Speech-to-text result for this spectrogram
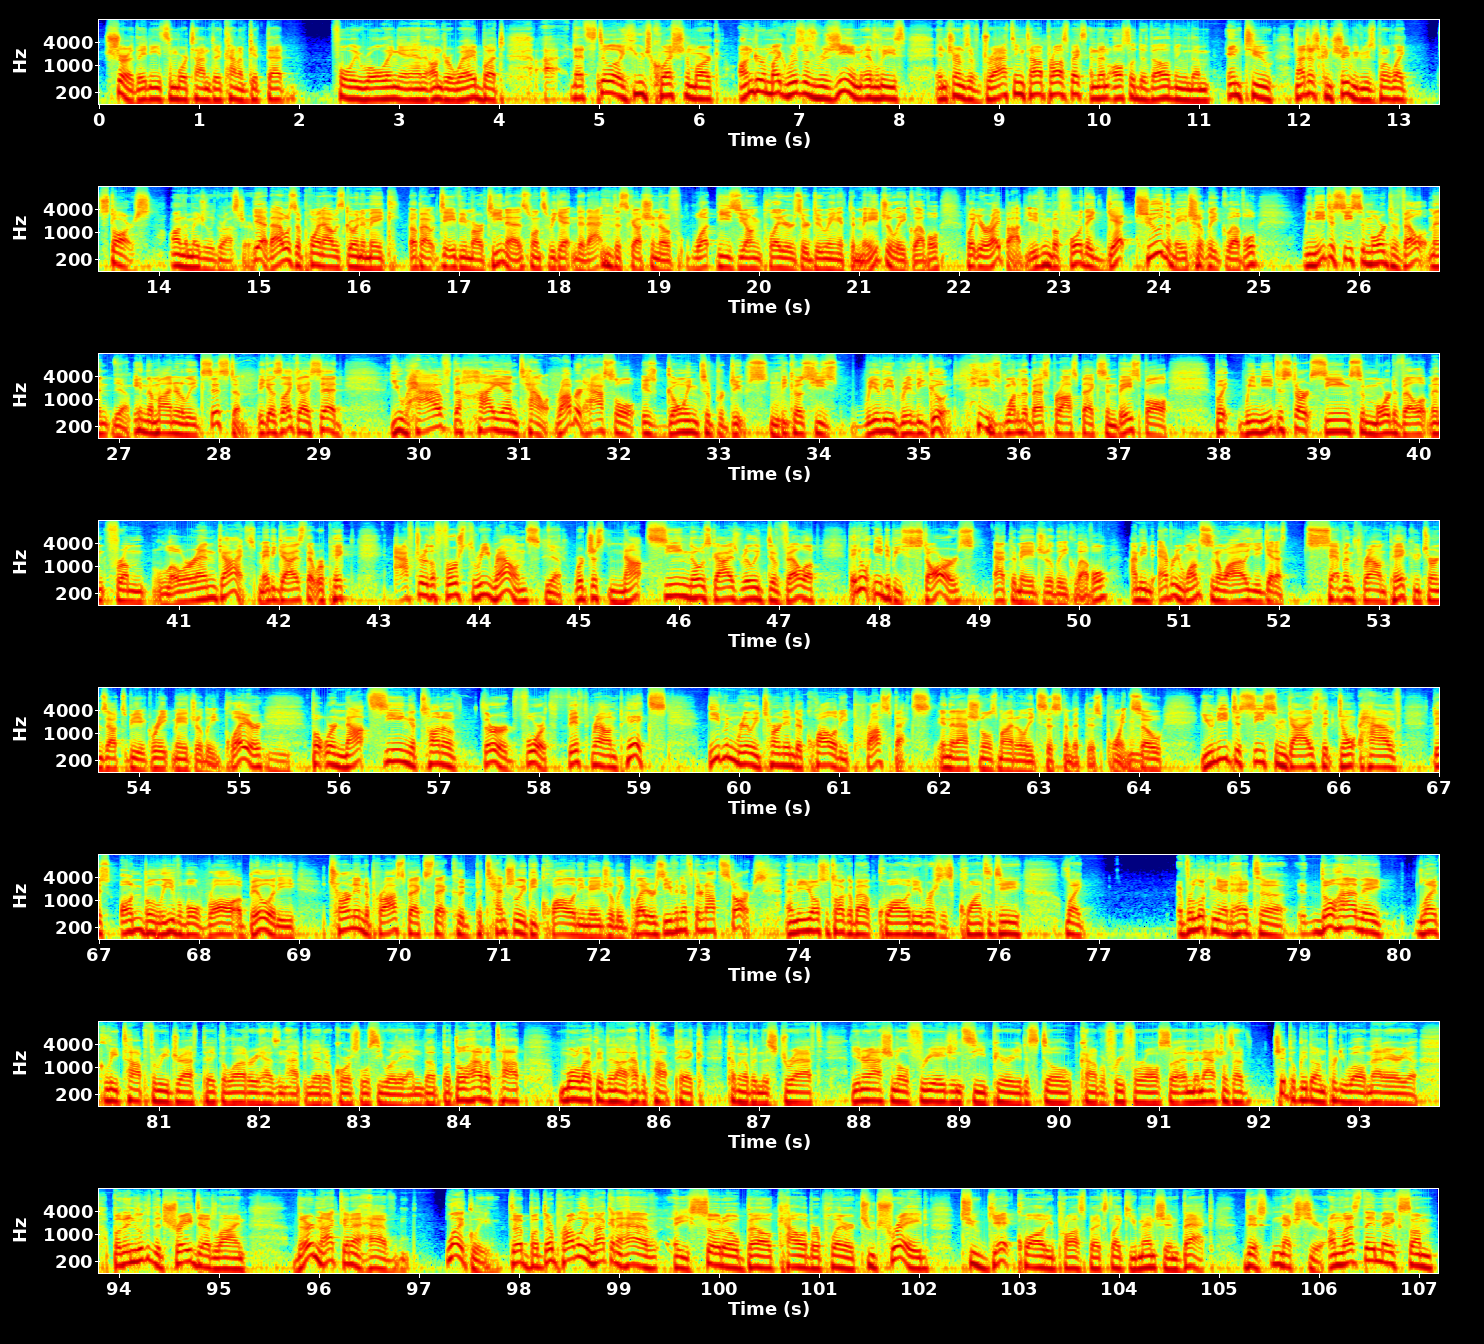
Sure, they need some more time to kind of get that fully rolling and, and underway, but uh, that's still a huge question mark under Mike Rizzo's regime, at least in terms of drafting top prospects and then also developing them into not just contributors, but like stars on the major league roster. Yeah, that was a point I was going to make about Davey Martinez once we get into that discussion of what these young players are doing at the major league level. But you're right, Bobby. Even before they get to the major league level, we need to see some more development Yeah. in the minor league system. Because, like I said, you have the high end talent. Robert Hassell is going to produce mm-hmm. because he's really, really good. He's one of the best prospects in baseball. But we need to start seeing some more development from lower end guys, maybe guys that were picked after the first three rounds. Yeah. We're just not seeing those guys really develop. They don't need to be stars at the major league level. I mean, every once in a while you get a seventh round pick who turns out to be a great major league player, mm-hmm. but we're not seeing a ton of third, fourth, fifth round picks even really turn into quality prospects in the Nationals minor league system at this point. Mm-hmm. So you need to see some guys that don't have this unbelievable raw ability turn into prospects that could potentially be quality major league players, even if they're not stars. And then you also talk about quality versus quantity. Like, if we're looking ahead to, they'll have a likely top three draft pick. The lottery hasn't happened yet, of course. We'll see where they end up. But they'll have a top, more likely than not, have a top pick coming up in this draft. The international free agency period is still kind of a free for all. So, and the Nationals have typically done pretty well in that area. But then you look at the trade deadline, they're not going to have Likely, but they're probably not going to have a Soto Bell caliber player to trade to get quality prospects, like you mentioned, back this next year, unless they make some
